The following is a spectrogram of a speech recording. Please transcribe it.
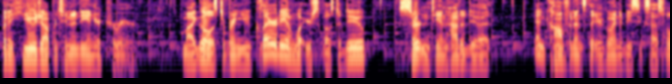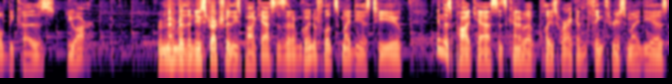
but a huge opportunity in your career. My goal is to bring you clarity on what you're supposed to do, certainty on how to do it, and confidence that you're going to be successful because you are. Remember, the new structure of these podcasts is that I'm going to float some ideas to you. In this podcast, it's kind of a place where I can think through some ideas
